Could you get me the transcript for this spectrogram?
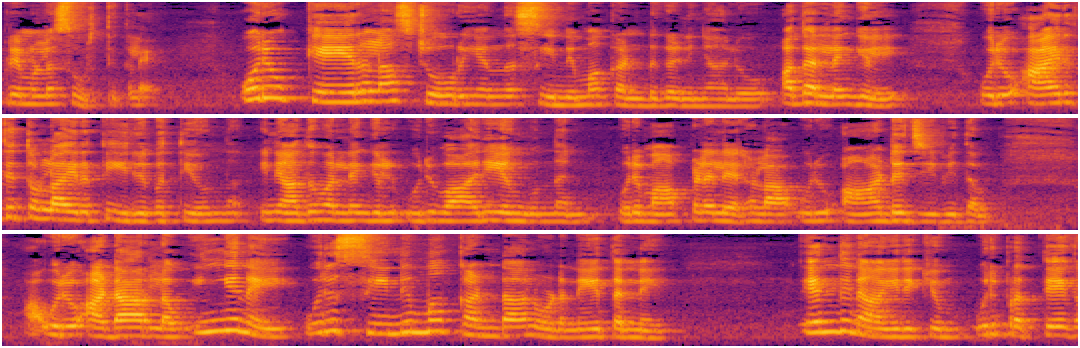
പ്രിയമുള്ള സുഹൃത്തുക്കളെ. ഒരു കേരള സ്റ്റോറി എന്ന സിനിമ കണ്ടു കഴിഞ്ഞാലോ അതല്ലെങ്കിൽ ഒരു ആയിരത്തി തൊള്ളായിരത്തി ഇരുപത്തിയൊന്ന് ഇനി അതുമല്ലെങ്കിൽ ഒരു വാരിയങ്കുന്നൻ ഒരു മാപ്പിള ലഹള ഒരു ആട് ജീവിതം ഒരു അഡാർ ലവ് ഇങ്ങനെ ഒരു സിനിമ കണ്ടാൽ ഉടനെ തന്നെ എന്തിനായിരിക്കും ഒരു പ്രത്യേക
